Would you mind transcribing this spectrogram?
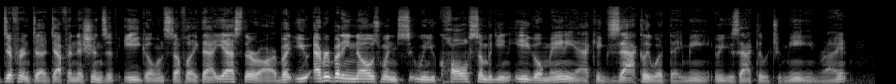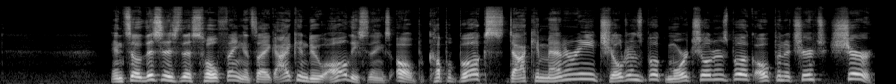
different uh, definitions of ego and stuff like that. Yes, there are, but you everybody knows when when you call somebody an egomaniac exactly what they mean, exactly what you mean, right? And so this is this whole thing. It's like I can do all these things. Oh, a couple books, documentary, children's book, more children's book, open a church. Sure.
